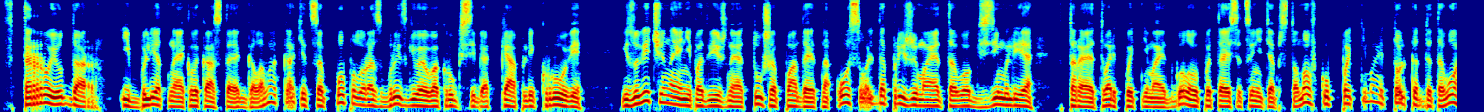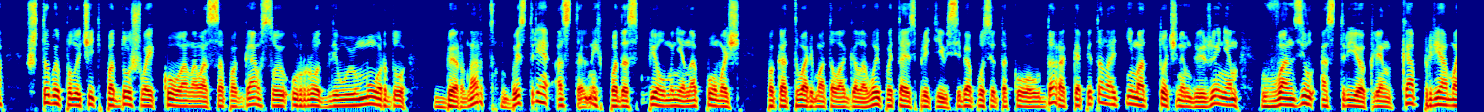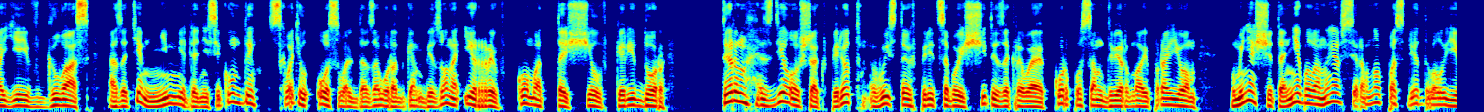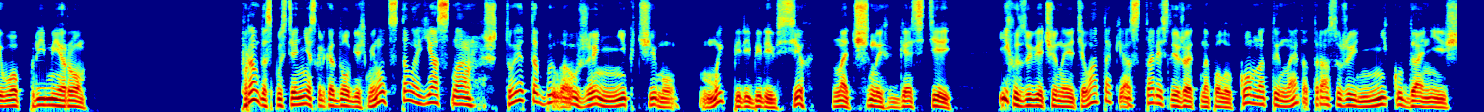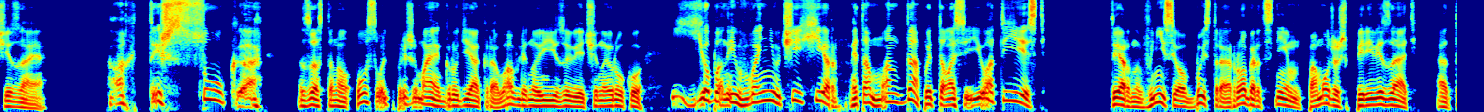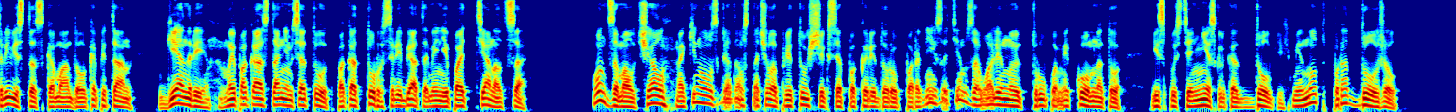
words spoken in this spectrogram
Второй удар, и бледная клыкастая голова катится по полу, разбрызгивая вокруг себя капли крови. Изувеченная неподвижная туша падает на Освальда, прижимая того к земле. Вторая тварь поднимает голову, пытаясь оценить обстановку, поднимает только для того, чтобы получить подошвой кованого сапога в свою уродливую морду. Бернард быстрее остальных подоспел мне на помощь. Пока тварь мотала головой, пытаясь прийти в себя после такого удара, капитан одним отточенным движением вонзил острие клинка прямо ей в глаз, а затем, немедля ни секунды, схватил Освальда за ворот гамбизона и рывком оттащил в коридор. Терн сделал шаг вперед, выставив перед собой щит и закрывая корпусом дверной проем. У меня щита не было, но я все равно последовал его примеру. Правда, спустя несколько долгих минут стало ясно, что это было уже ни к чему. Мы перебили всех ночных гостей. Их изувеченные тела так и остались лежать на полу комнаты, на этот раз уже никуда не исчезая. «Ах ты ж сука!» – застонал Освальд, прижимая к груди окровавленную и изувеченную руку. «Ёбаный вонючий хер! Эта манда пыталась ее отъесть!» «Терн, вниз его, быстро! Роберт с ним! Поможешь перевязать!» Отрывисто скомандовал капитан. «Генри, мы пока останемся тут, пока Тур с ребятами не подтянутся!» Он замолчал, окинул взглядом сначала плетущихся по коридору парней, затем заваленную трупами комнату и спустя несколько долгих минут продолжил.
